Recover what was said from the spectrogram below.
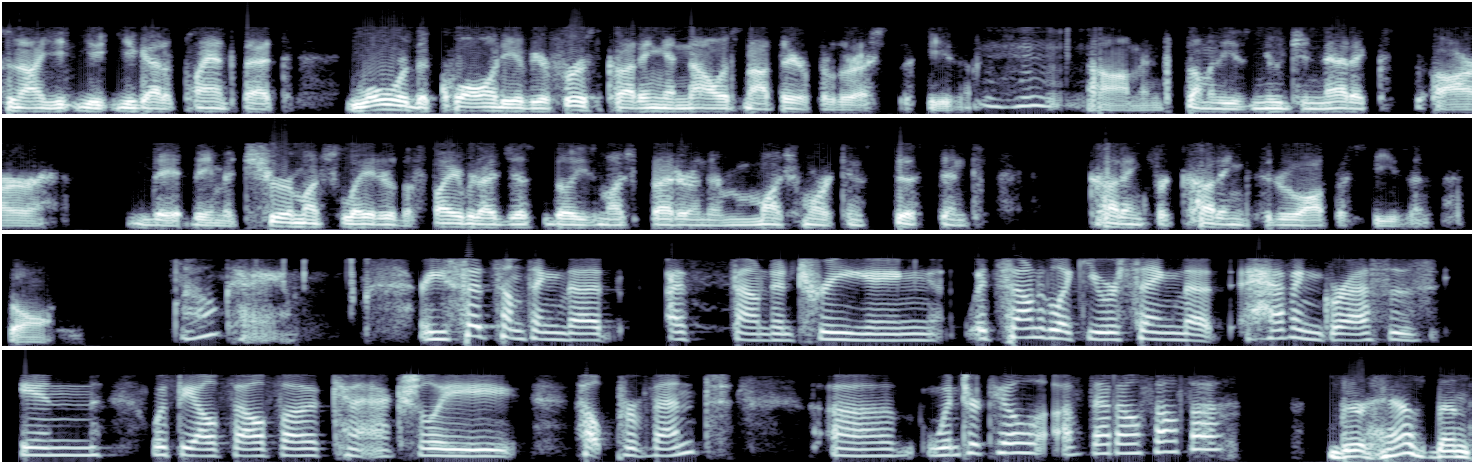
So now you, you, you got to plant that lower the quality of your first cutting, and now it's not there for the rest of the season. Mm-hmm. Um, and some of these new genetics are they, they mature much later. The fiber digestibility is much better, and they're much more consistent cutting for cutting throughout the season. So, okay. Or you said something that I found intriguing. It sounded like you were saying that having grasses in with the alfalfa can actually help prevent uh, winter kill of that alfalfa. There has been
